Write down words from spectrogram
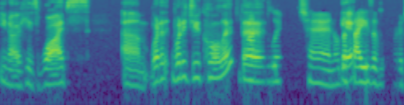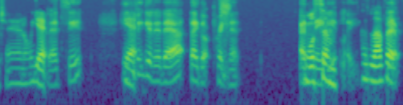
you know, his wife's. Um, what what did you call it? The lunar return or the Yep. phase of lunar return or yeah that's it. He Yeah. figured it out. They got pregnant Awesome. i love Yep. it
